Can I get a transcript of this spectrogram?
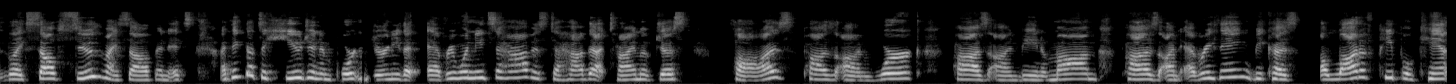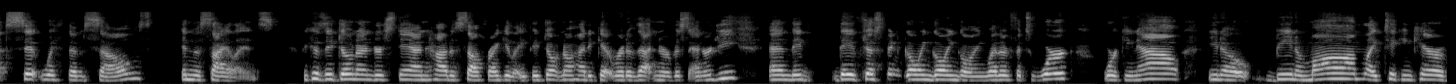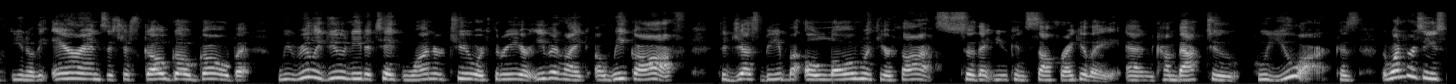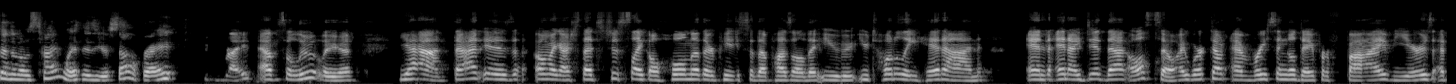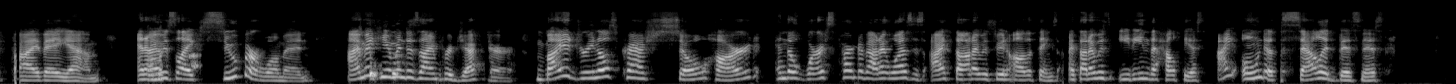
like self soothe myself. And it's, I think that's a huge and important journey that everyone needs to have is to have that time of just pause, pause on work, pause on being a mom, pause on everything because a lot of people can't sit with themselves in the silence because they don't understand how to self-regulate. They don't know how to get rid of that nervous energy. And they they've just been going going going whether if it's work working out you know being a mom like taking care of you know the errands it's just go go go. But we really do need to take one or two or three or even like a week off to just be alone with your thoughts so that you can self-regulate and come back to who you are. Because the one person you spend the most time with is yourself right? Right. Absolutely yeah, that is, oh my gosh, that's just like a whole nother piece of the puzzle that you you totally hit on. And and I did that also. I worked out every single day for five years at 5 a.m. And oh I was like, superwoman. I'm a human design projector. My adrenals crashed so hard. And the worst part about it was is I thought I was doing all the things. I thought I was eating the healthiest. I owned a salad business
